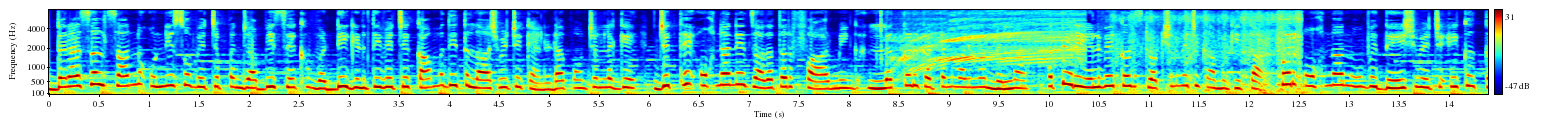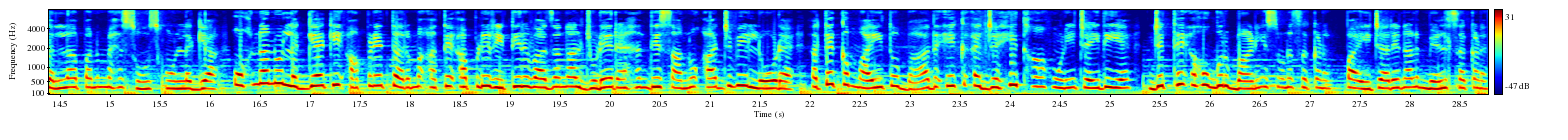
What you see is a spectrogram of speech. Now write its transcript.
ਦਰਅਸਲ ਸਨ 1900 ਵਿੱਚ ਪੰਜਾਬੀ ਸਿੱਖ ਵੱਡੀ ਗਿਣਤੀ ਵਿੱਚ ਕੰਮ ਦੀ ਤਲਾਸ਼ ਵਿੱਚ ਕੈਨੇਡਾ ਪਹੁੰਚਣ ਲੱਗੇ, ਜਿੱਥੇ ਉਹਨਾਂ ਨੇ ਜ਼ਿਆਦਾਤਰ ਫਾਰਮਿੰਗ, ਲੱਕੜ ਕੱਟਣ ਵਾਲੀਆਂ ਮਿੱਲਾਂ ਅਤੇ ਰੇਲਵੇ ਕੰਸਟਰਕਸ਼ਨ ਵਿੱਚ ਕੰਮ ਕੀਤਾ। ਪਰ ਉਹਨਾਂ ਨੂੰ ਵਿਦੇਸ਼ ਵਿੱਚ ਇੱਕ ਇਕੱਲਾਪਨ ਮਹਿਸੂਸ ਹੋਣ ਲੱਗਿਆ। ਉਹਨਾਂ ਨੂੰ ਲੱਗਿਆ ਕਿ ਆਪਣੇ ਧਰਮ ਅਤੇ ਆਪਣੇ ਰੀਤੀ ਰਿਵਾਜਾਂ ਨਾਲ ਜੁੜੇ ਰਹਿਣ ਦੀ ਸਾਨੂੰ ਅੱਜ ਵੀ ਲੋੜ ਹੈ ਅਤੇ ਕਮਾਈ ਤੋਂ ਬਾਅਦ ਇੱਕ ਅਜਿਹੀ ਥਾਂ ਹੋਣੀ ਚਾਹੀਦੀ ਹੈ, ਜਿੱਥੇ ਉਹ ਗੁਰਬਾਣੀ ਸੁਣ ਸਕਣ, ਭਾਈਚਾਰੇ ਨਾਲ ਮਿਲ ਸਕਣ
